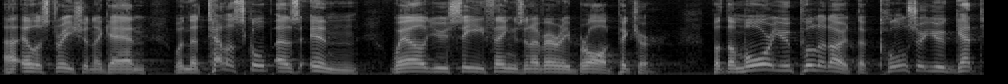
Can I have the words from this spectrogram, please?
uh, illustration again, when the telescope is in, well, you see things in a very broad picture. But the more you pull it out, the closer you get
